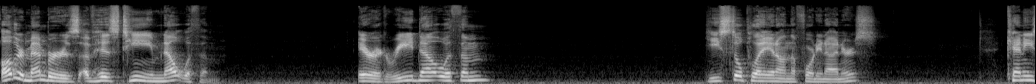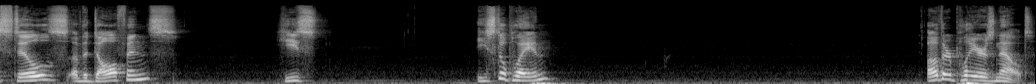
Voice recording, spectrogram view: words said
other members of his team knelt with him. Eric Reid knelt with him. He's still playing on the 49ers. Kenny Stills of the Dolphins, he's he's still playing. Other players knelt.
